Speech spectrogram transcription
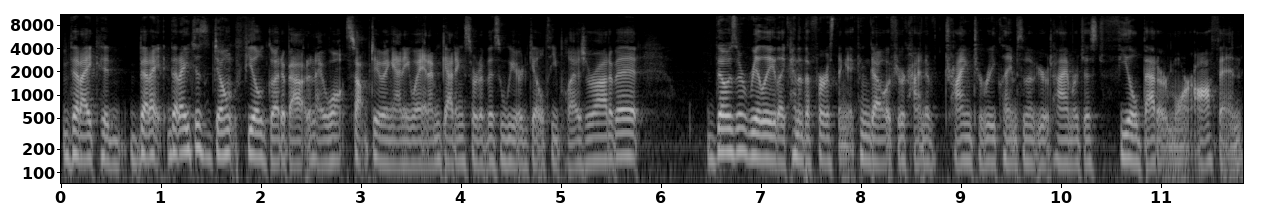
that I could that I that I just don't feel good about and I won't stop doing anyway and I'm getting sort of this weird guilty pleasure out of it those are really like kind of the first thing it can go if you're kind of trying to reclaim some of your time or just feel better more often.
